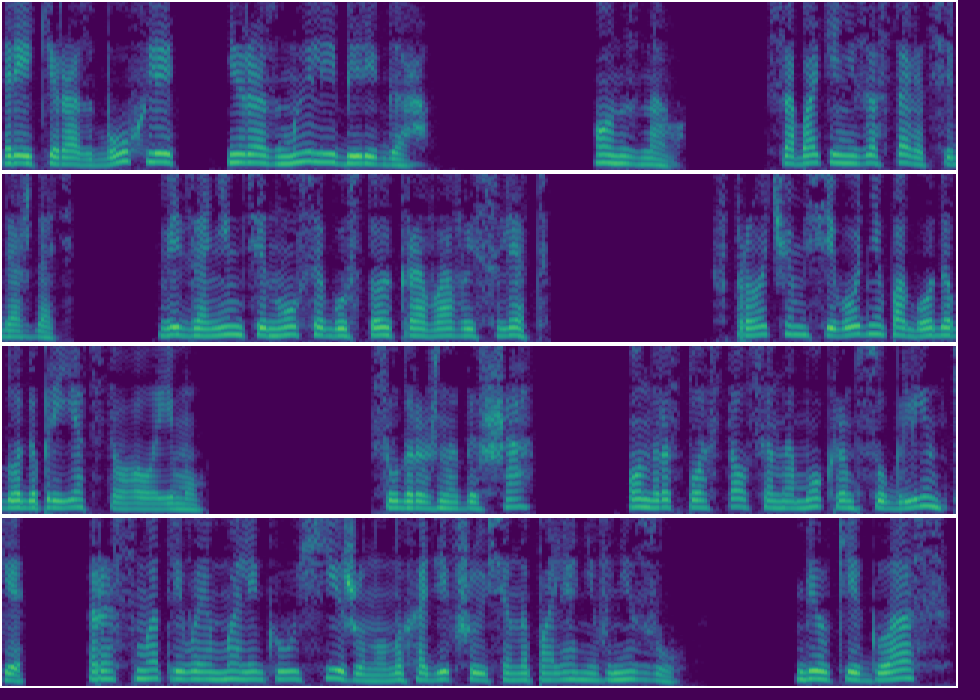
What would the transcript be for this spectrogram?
Реки разбухли и размыли берега. Он знал, собаки не заставят себя ждать, ведь за ним тянулся густой кровавый след, Впрочем, сегодня погода благоприятствовала ему. Судорожно дыша, он распластался на мокром суглинке, рассматривая маленькую хижину, находившуюся на поляне внизу. Белки глаз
